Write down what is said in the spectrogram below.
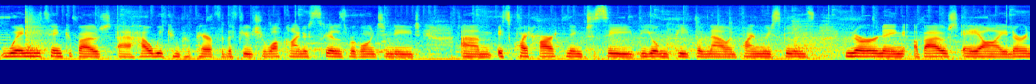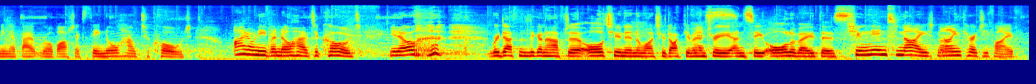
When you think about uh, how we can prepare for the future, what kind of skills we're going to need, um, it's quite heartening to see the young people now in primary schools learning about AI, learning about robotics. They know how to code. I don't even know how to code, you know? We're definitely going to have to all tune in and watch your documentary Yes. and see all about this. Tune in tonight, 9.35.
